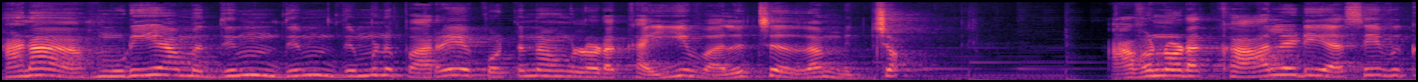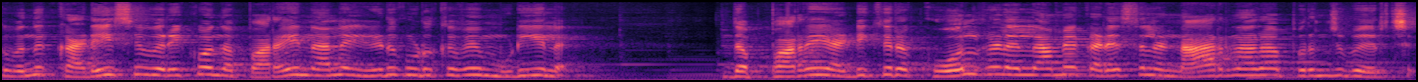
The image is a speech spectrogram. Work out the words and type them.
ஆனால் முடியாமல் திம் திம் திம்னு பறையை கொட்டுன்னு அவங்களோட கையை வலிச்சது தான் மிச்சம். அவனோட காலடி அசைவுக்கு வந்து கடைசி வரைக்கும் அந்த பறையினால் ஈடு கொடுக்கவே முடியல. இந்த பறை அடிக்கிற கோல்கள் எல்லாமே கடைசியில் நார் நாராக பிரிஞ்சு போயிடுச்சு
